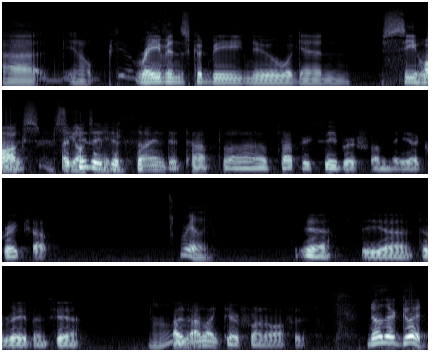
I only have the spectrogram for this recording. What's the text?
uh, you know, Ravens could be new again. Seahawks, I Seahawks think they maybe. just signed a top uh, top receiver from the uh, Grey Cup. Really? Yeah, the uh, the Ravens. Yeah, Oh. I, I like their front office. No, they're good.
